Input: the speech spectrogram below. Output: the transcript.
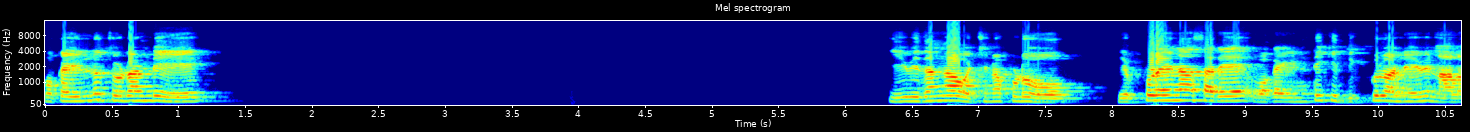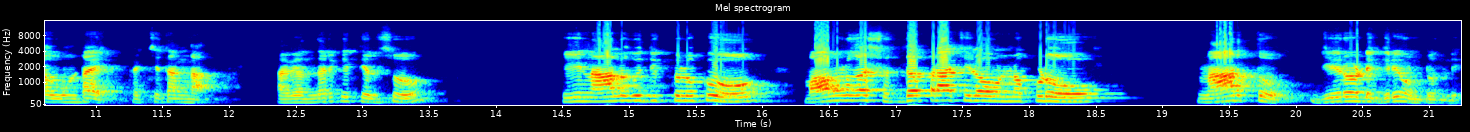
ఒక ఇల్లు చూడండి. ఈ విధంగా వచ్చినప్పుడు ఎప్పుడైనా సరే ఒక ఇంటికి దిక్కులు అనేవి నాలుగు ఉంటాయి ఖచ్చితంగా. అవి అందరికీ తెలుసు. ఈ నాలుగు దిక్కులకు మామూలుగా శుద్ధ ప్రాచిలో ఉన్నప్పుడు నార్త్ జీరో డిగ్రీ ఉంటుంది.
